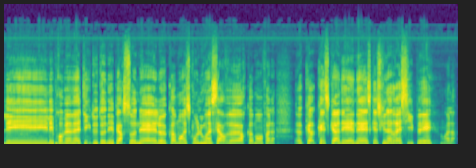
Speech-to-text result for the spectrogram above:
les, les, problématiques de données personnelles, comment est-ce qu'on loue un serveur, comment, euh, qu'est-ce qu'un DNS, qu'est-ce qu'une adresse IP. Voilà.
